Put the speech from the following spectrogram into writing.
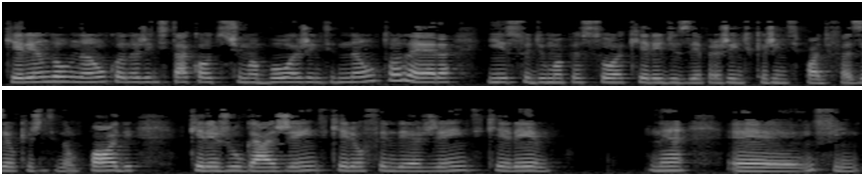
querendo ou não, quando a gente tá com a autoestima boa, a gente não tolera isso de uma pessoa querer dizer pra gente o que a gente pode fazer, o que a gente não pode, querer julgar a gente, querer ofender a gente, querer, né, é, enfim,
